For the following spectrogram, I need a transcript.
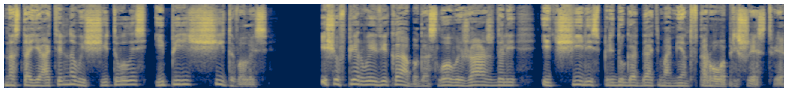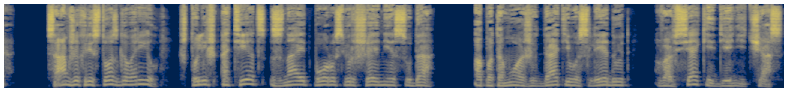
настоятельно высчитывалась и пересчитывалась. Еще в первые века богословы жаждали и чились предугадать момент второго пришествия. Сам же Христос говорил, что лишь Отец знает пору свершения суда, а потому ожидать его следует во всякий день и час.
